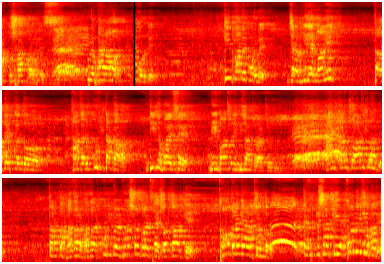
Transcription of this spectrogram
আত্মসাৎ করা হয়েছে। পুরো ভাই আমার করবে? কীভাবে করবে? যারা মিলের মালিক তাদেরকে তো হাজার কোটি টাকা দিতে হয়েছে নির্বাচনী বিচার করার জন্য। আইন কানুন চালাবে কীভাবে তারা তো হাজার হাজার কোটি করে ডোনেশন করেছে সরকারকে। ক্ষমতায় নেওয়ার জন্য। কৃষক ক্রিয়া করবে কীভাবে?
